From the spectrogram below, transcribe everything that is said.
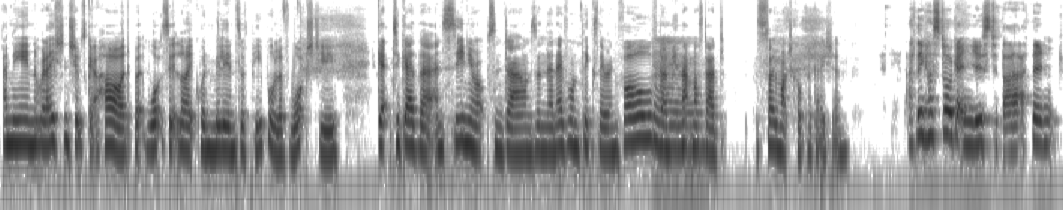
I mean, relationships get hard, but what's it like when millions of people have watched you get together and seen your ups and downs, and then everyone thinks they're involved? Mm. I mean, that must hmm. add so much complication. I think I'm still getting used to that. I think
